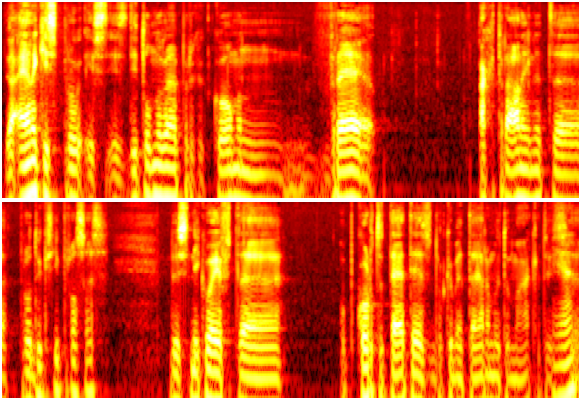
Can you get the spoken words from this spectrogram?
ja, eigenlijk is, pro- is, is dit onderwerp er gekomen vrij achteraan in het eh, productieproces. Dus Nico heeft eh, op korte tijd deze documentaire moeten maken. Dus Ja. eh,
